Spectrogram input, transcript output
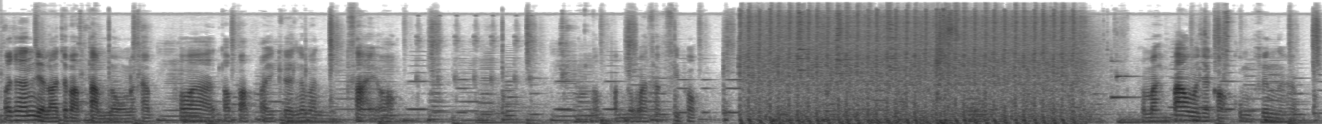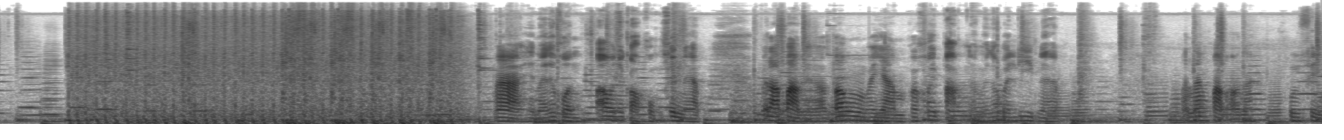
เพราะฉะนั้นเดี๋ยวเราจะปรับต่ำลงนะครับ เพราะว่าเราปรับไปเกินแล้วมันสายออก ลองปรับลงมาสักสิบหกเห็นไหมเป้ามันจะเกาะกลุ่มขึ้นนะครับอ่าเห็นไหมทุกคนเป้ามันจะเกาะกลุ่มขึ้นนะครับ เวลาปรับเนี่ยเราต้องพยายามค่อยๆปรับนะไม่ต้องไปรีบนะครับมานั่งปรับเอานะคูณสี่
